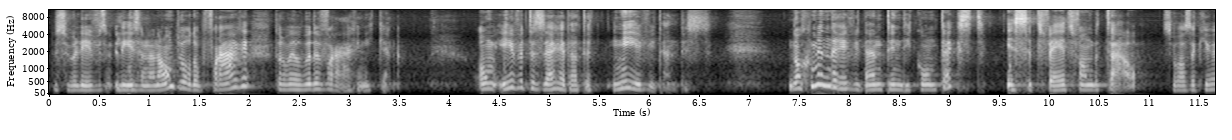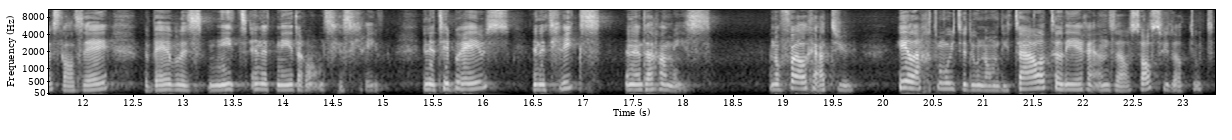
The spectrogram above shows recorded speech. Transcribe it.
Dus we lezen een antwoord op vragen terwijl we de vragen niet kennen. Om even te zeggen dat het niet evident is. Nog minder evident in die context is het feit van de taal. Zoals ik juist al zei, de Bijbel is niet in het Nederlands geschreven. In het Hebreeuws, in het Grieks en in het Aramees. En ofwel gaat u heel hard moeite doen om die talen te leren en zelfs als u dat doet,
